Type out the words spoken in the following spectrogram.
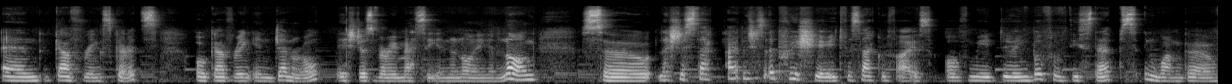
and gathering skirts or gathering in general. It's just very messy and annoying and long. So let's just let's just appreciate the sacrifice of me doing both of these steps in one go.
